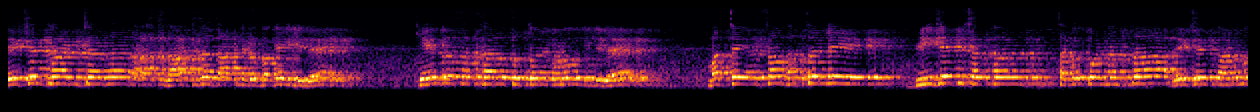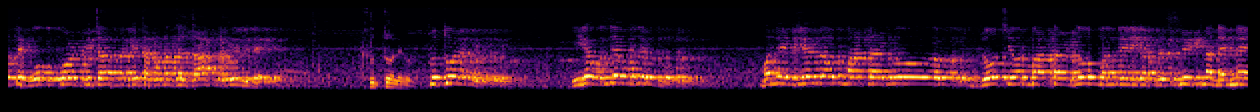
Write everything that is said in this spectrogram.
ರೇಷನ್ ಕಾರ್ಡ್ ವಿಚಾರದ ರಾಷ್ಟ್ರ, ರಾಜ್ಯದ ದಾಖಲೆಗಳ ಬಗ್ಗೆ ಇಲ್ಲಿದೆ. ಕೇಂದ್ರ ಸರ್ಕಾರದ ಸುತ್ತೋಲೆಗಳು ಇಲ್ಲಿದೆ. ಮತ್ತೆ ಎರಡ್ ಸಾವಿರದ ಹತ್ತರಲ್ಲಿ ಬಿಜೆಪಿ ಸರ್ಕಾರ ತೆಗೆದುಕೊಂಡಂತ ರೇಷನ್ ಕಾರ್ಡ್ ಮತ್ತೆ ಒಕ್ಬೋರ್ಡ್ ವಿಚಾರ ಬಗ್ಗೆ ತಗೊಂಡಂತ ದಾಖಲೆಗಳು ಇಲ್ಲಿದೆ. ಸುತ್ತೋಲೆಗಳು. ಸುತ್ತೋಲೆಗಳು. ಈಗ ಒಂದೇ ಇರೋದು. ಮೊನ್ನೆ ವಿಜೇಂದ್ರ ಅವರು ಮಾತಾಡಿದ್ರು ಜೋಶಿ ಅವರು ಮಾತಾಡಿದ್ರು ಮೊನ್ನೆ ಈಗ ಪ್ರೆಸ್ ಮೀಟ್ನ ನಿನ್ನೆ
